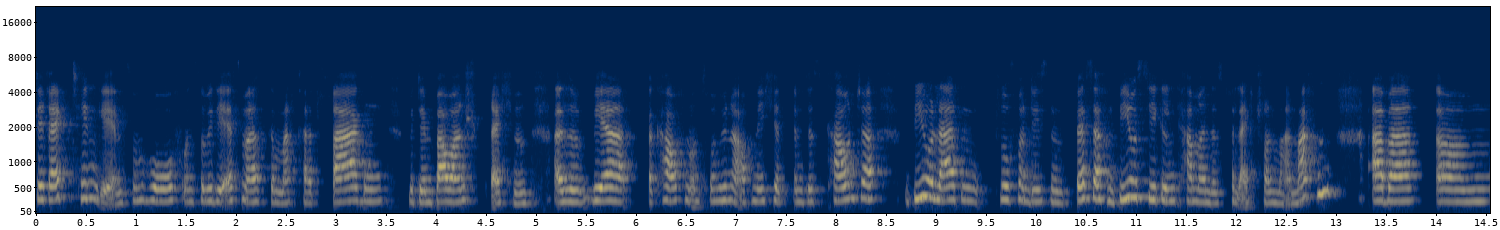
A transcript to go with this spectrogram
direkt hingehen zum Hof und so wie die Esma es gemacht hat, fragen, mit den Bauern sprechen. Also wir verkaufen unsere Hühner auch nicht jetzt im Discounter. Bioladen, so von diesen besseren Biosiegeln kann man das vielleicht schon mal machen, aber ähm,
